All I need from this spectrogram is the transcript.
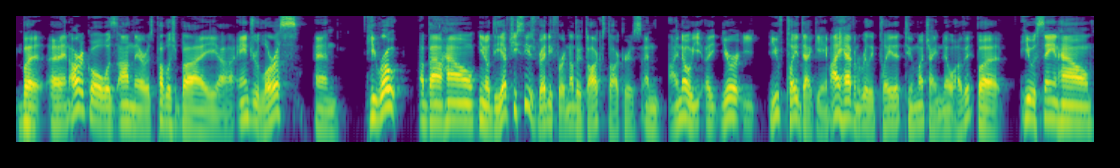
but uh, an article was on there. It was published by uh, Andrew Loris, and he wrote about how you know the FGC is ready for another Darkstalkers. And I know uh, you're you've played that game. I haven't really played it too much. I know of it, but he was saying how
